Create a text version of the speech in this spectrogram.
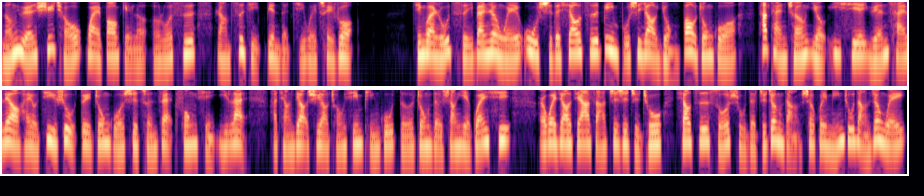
能源需求外包给了俄罗斯，让自己变得极为脆弱。尽管如此，一般认为务实的肖兹并不是要拥抱中国。他坦承有一些原材料还有技术对中国是存在风险依赖。他强调需要重新评估德中的商业关系。而《外交家》杂志是指出，肖兹所属的执政党社会民主党认为，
